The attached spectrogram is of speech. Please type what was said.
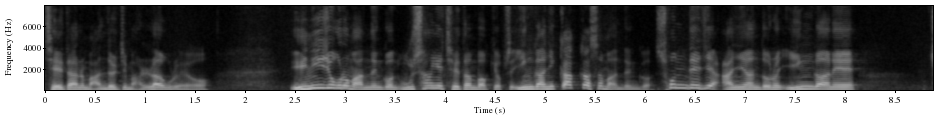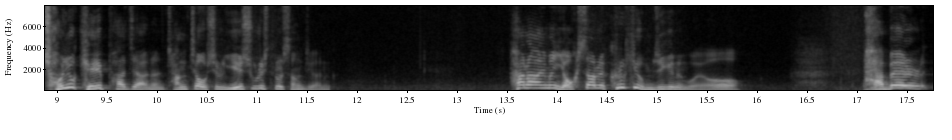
재단을 만들지 말라고 그래요. 인위적으로 만든 건 우상의 재단밖에 없어요. 인간이 깎아서 만든 것. 손대지 아니한 돌은 인간의 전혀 개입하지 않은 장차 오실 예수 그리스도를 상징하는 거예요. 하나님은 역사를 그렇게 움직이는 거예요. 바벨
